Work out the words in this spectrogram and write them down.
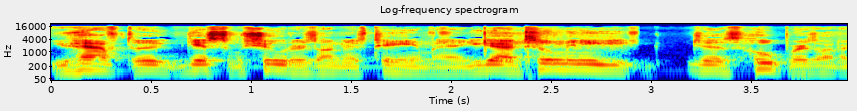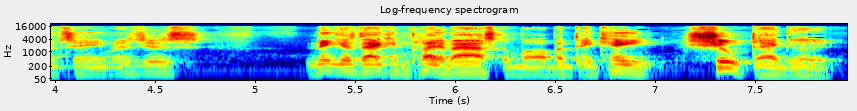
you have to get some shooters on this team, man. You got too many just hoopers on the team. It's just niggas that can play basketball, but they can't shoot that good,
